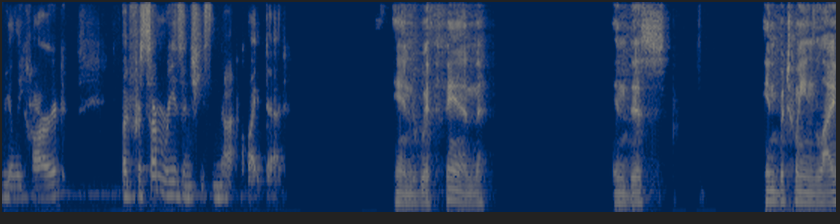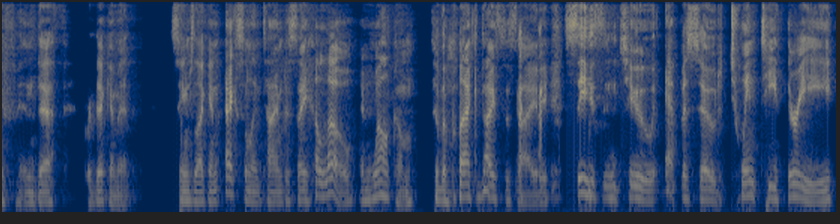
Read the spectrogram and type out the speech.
really hard but for some reason she's not quite dead. And with Finn in this in between life and death predicament, seems like an excellent time to say hello and welcome to the Black Dice Society, Season 2, Episode 23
